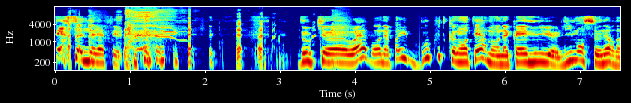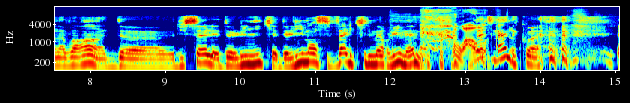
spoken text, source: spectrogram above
Personne ne l'a fait. Donc euh, ouais, bon, on n'a pas eu beaucoup de commentaires, mais on a quand même eu euh, l'immense honneur d'en avoir un de, du seul et de l'unique, de l'immense Val Kilmer lui-même. Batman quoi. Et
